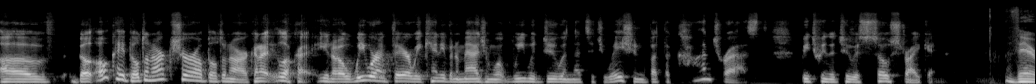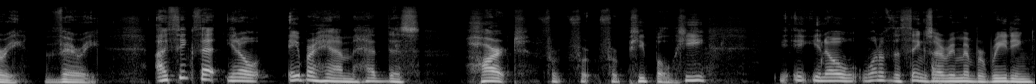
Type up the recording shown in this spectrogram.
of build okay build an ark. Sure i'll build an ark. And I, look I, you know we weren't there. We can't even imagine what we would do in that situation but the contrast between the two is so striking. Very very. I think that you know abraham had this heart for for, for people. He you know, one of the things I remember reading,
